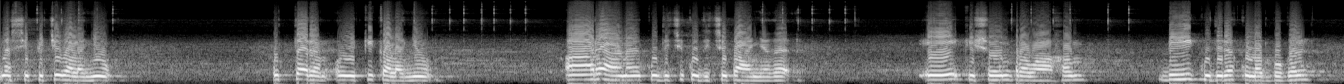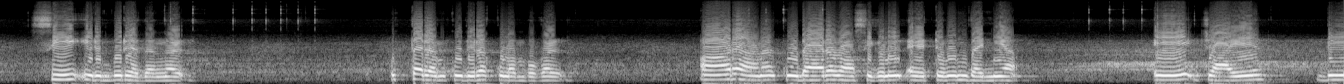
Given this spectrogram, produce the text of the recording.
നശിപ്പിച്ചു കളഞ്ഞു ഉത്തരം ഒഴുക്കിക്കളഞ്ഞു. ആരാണ് കുതിച്ചു കുതിച്ചു പാഞ്ഞത്? എ കിഷോൻ പ്രവാഹം ബി കുതിരക്കുളമ്പുകൾ സി ഇരുമ്പു രഥങ്ങൾ ഉത്തരം കുതിരക്കുളമ്പുകൾ ആരാണ് കൂടാരവാസികളിൽ ഏറ്റവും ധന്യ? A Jael B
